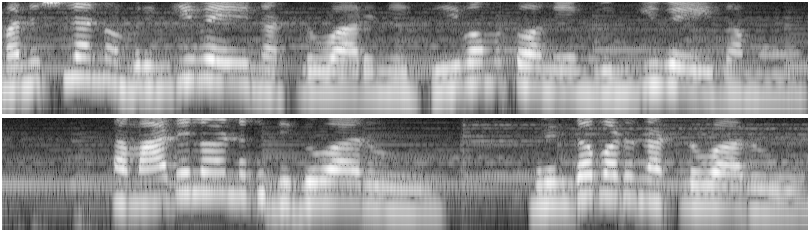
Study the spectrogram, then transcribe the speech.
మనుషులను మృంగివేయునట్లు వారిని జీవముతోనే మృంగివేయుదము. సమాధిలోనికి దిగువారు మృంగబడినట్లు వారు.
